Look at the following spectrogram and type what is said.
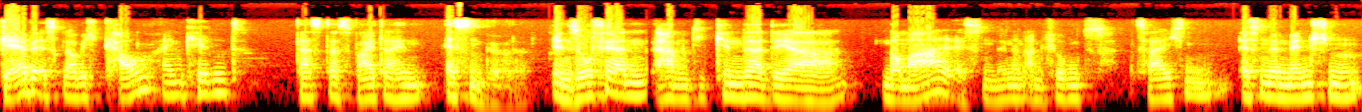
gäbe es, glaube ich, kaum ein Kind, das das weiterhin essen würde. Insofern haben die Kinder der normal essenden, in Anführungszeichen, essenden Menschen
